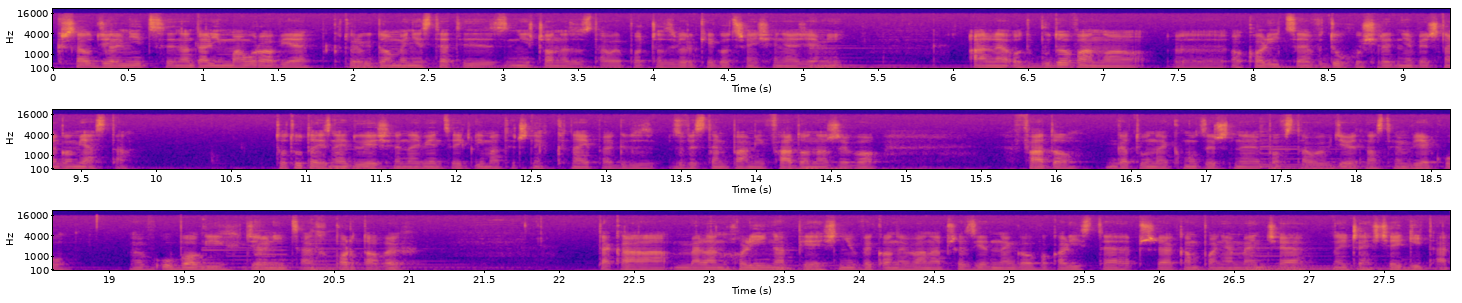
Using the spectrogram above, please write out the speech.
Kształt dzielnicy nadali Maurowie, których domy niestety zniszczone zostały podczas wielkiego trzęsienia ziemi, ale odbudowano y, okolice w duchu średniowiecznego miasta. To tutaj znajduje się najwięcej klimatycznych knajpek z, z występami fado na żywo. Fado, gatunek muzyczny powstały w XIX wieku w ubogich dzielnicach portowych. Taka melancholijna pieśń wykonywana przez jednego wokalistę przy akompaniamencie najczęściej gitar.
